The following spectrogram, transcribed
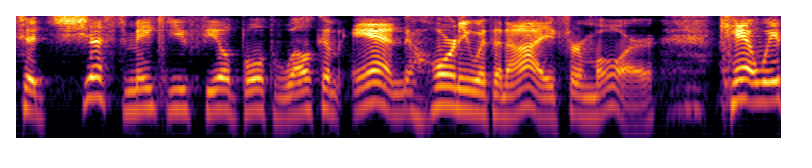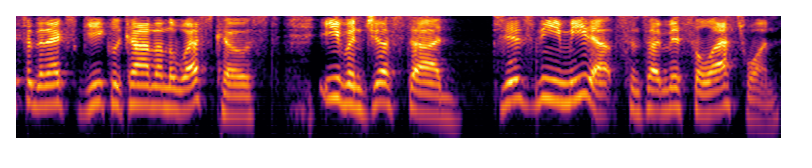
to just make you feel both welcome and horny with an eye for more. Can't wait for the next GeeklyCon on the West Coast. Even just a Disney meetup since I missed the last one.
